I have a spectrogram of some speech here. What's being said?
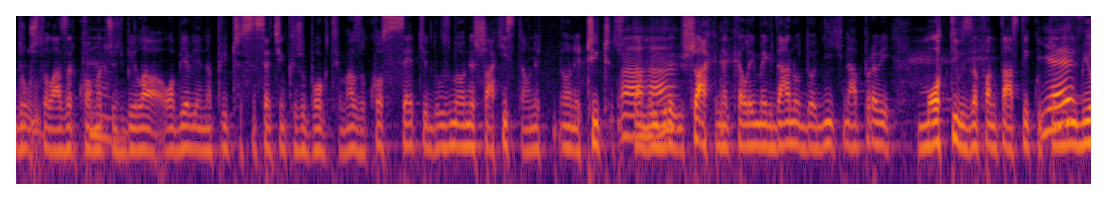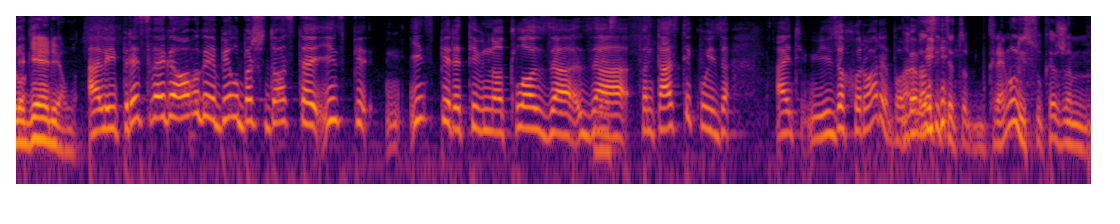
društvo Lazar Komačić da. bila objavljena priča, se sećam, kaže, Bog te mazo, ko se setio da uzme one šahiste, one, one čiče što tamo igraju šah na Kalimegdanu, da od njih napravi motiv za fantastiku. To je bilo genijalno. Ali pre svega ovoga je bilo baš dosta inspi, inspirativno tlo za, za fantastiku i za ajde, i za horore, boga mi. Pazite, krenuli su, kažem, uh,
